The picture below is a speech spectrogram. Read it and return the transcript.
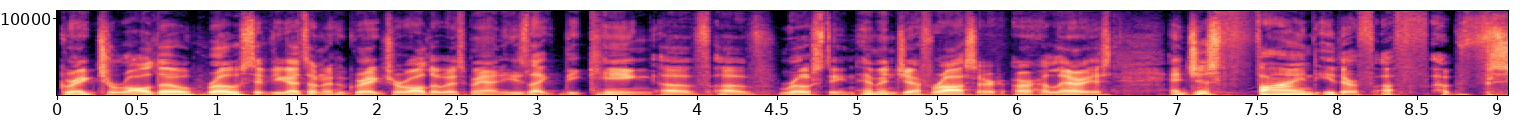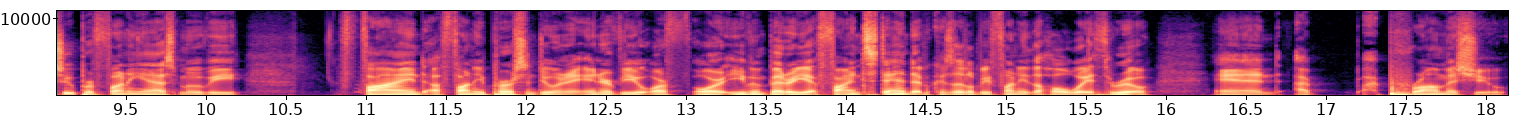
Greg Giraldo roast. If you guys don't know who Greg Giraldo is, man, he's like the king of of roasting. Him and Jeff Ross are, are hilarious. And just find either a, a super funny ass movie, find a funny person doing an interview, or or even better yet, find stand up because it'll be funny the whole way through. And I I promise you,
